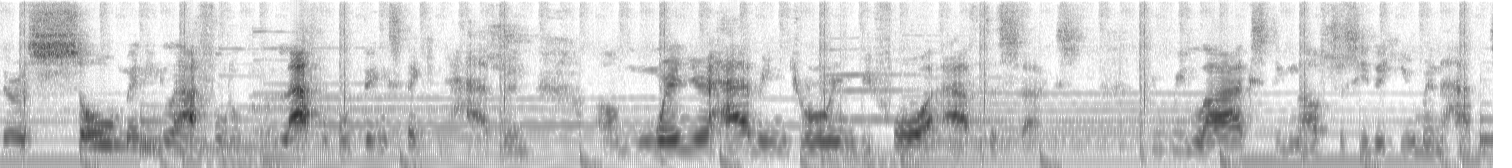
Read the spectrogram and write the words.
There are so many laughable, laughable things that can happen um, when you're having, during, before, after sex. Relaxed enough to see the human having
